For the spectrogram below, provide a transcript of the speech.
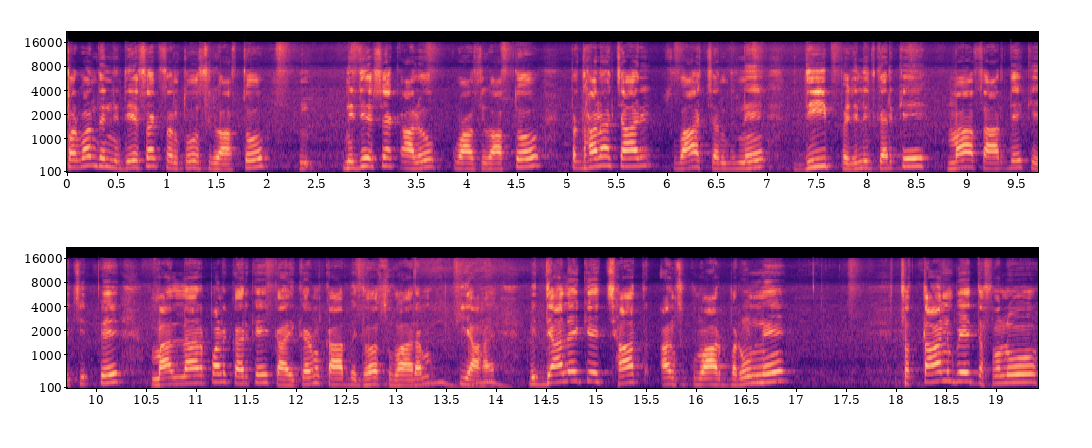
प्रबंध निदेशक संतोष श्रीवास्तव, निदेशक आलोक कुमार श्रीवास्तव, प्रधानाचार्य सुभाष चंद्र ने दीप प्रज्वलित करके माँ शारदे के चित्र पे माल्यार्पण करके कार्यक्रम का विधिवत शुभारंभ किया है। विद्यालय के छात्र अंश कुमार वरुण ने सत्तानवे दशमलव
